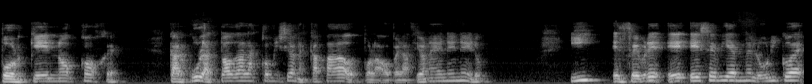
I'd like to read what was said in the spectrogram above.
¿por qué no coges, calcula todas las comisiones que has pagado por las operaciones en enero y el febrero, ese viernes lo único es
